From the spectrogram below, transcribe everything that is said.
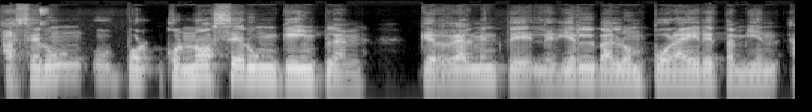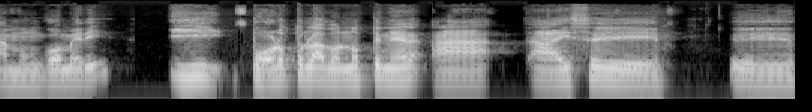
hacer un, con no hacer un game plan que realmente le diera el balón por aire también a Montgomery y por otro lado no tener a, ese eh,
